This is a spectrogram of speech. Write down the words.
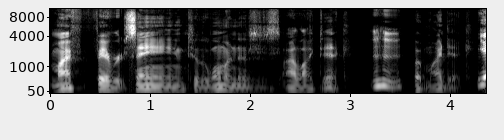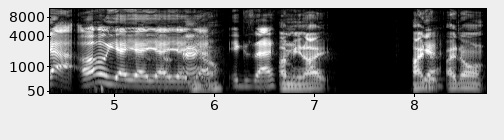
my favorite saying to the woman is, is "I like dick, hmm but my dick." Yeah. Oh yeah, yeah, yeah, yeah, Okay. yeah. You know? Exactly. I mean, I, I, Yeah. do, I don't.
